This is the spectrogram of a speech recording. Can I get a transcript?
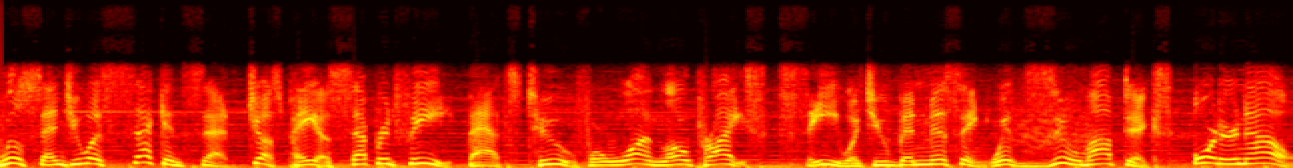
we'll send you a second set. Just pay a separate fee. That's two for one low price. See what you've been missing with Zoom Optics. Order now.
